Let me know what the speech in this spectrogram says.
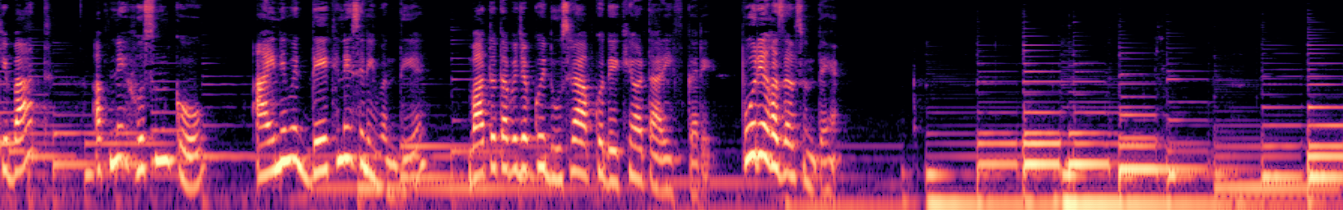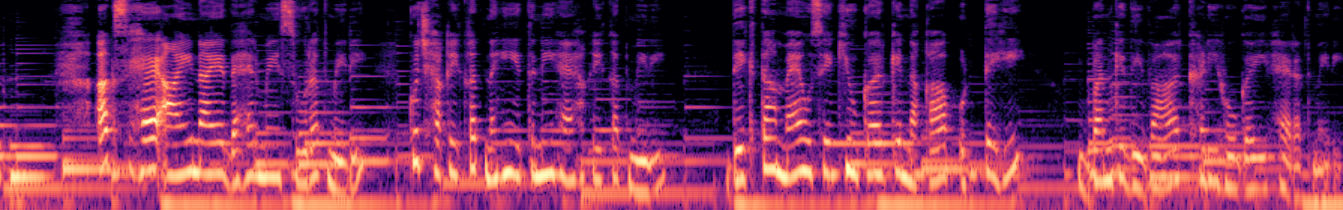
कि बात अपने हुस्न को आईने में देखने से नहीं बनती है। बात तो तब जब कोई दूसरा आपको देखे और तारीफ़ करे। पूरी गज़ल सुनते हैं। अक्स है आईनाए दहर में सूरत मेरी। कुछ हकीकत नहीं, इतनी है हकीकत मेरी। देखता मैं उसे क्यों कर के नकाब उठते ही। बन के दीवार खड़ी हो गई, हैरत मेरी।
